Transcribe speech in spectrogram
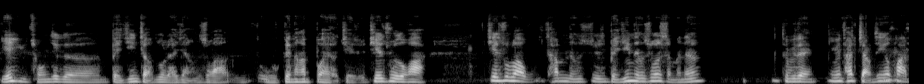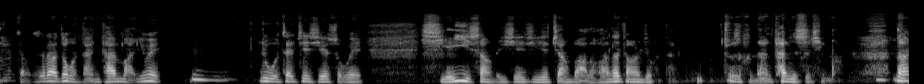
也许从这个北京角度来讲的话，我跟他不好有接触，接触的话，接触的话，他们能就是北京能说什么呢？对不对？因为他讲这些话讲实在都很难堪嘛。因为，嗯，如果在这些所谓协议上的一些一些讲法的话，那当然就很难，就是很难堪的事情嘛。那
